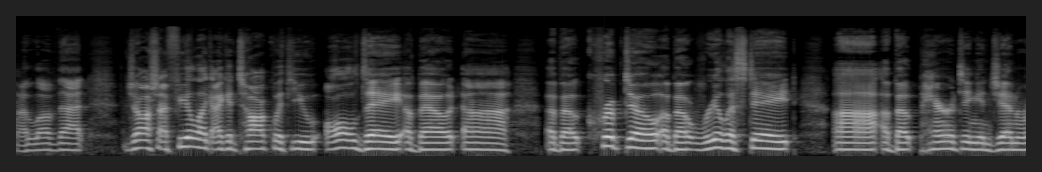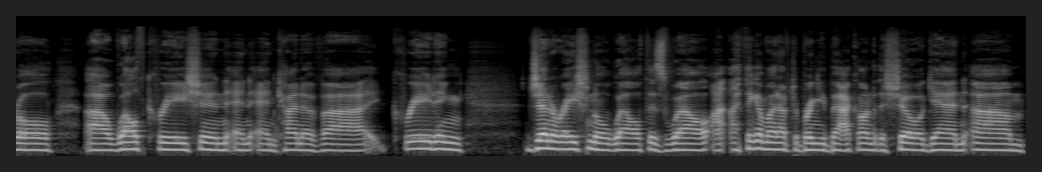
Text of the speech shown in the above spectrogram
I love that, Josh. I feel like I could talk with you all day about uh, about crypto, about real estate, uh, about parenting in general, uh, wealth creation, and and kind of uh, creating generational wealth as well. I, I, think I might have to bring you back onto the show again. Um,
